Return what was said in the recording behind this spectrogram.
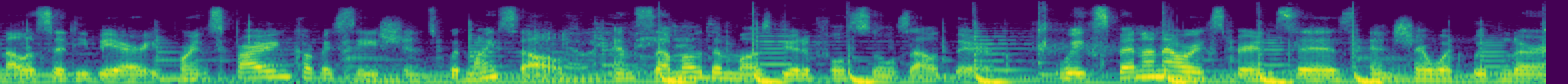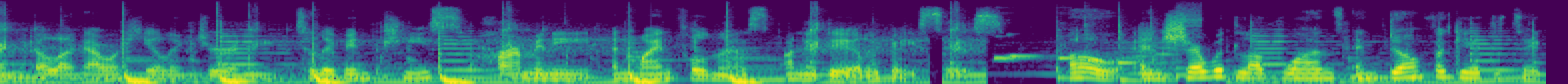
Melissa D. Barry, for inspiring conversations with myself and some of the most beautiful souls out there. We expand on our experiences and share what we've learned along our healing journey to live in peace, harmony, and mindfulness on a daily basis. Oh, and share with loved ones. And don't forget to take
